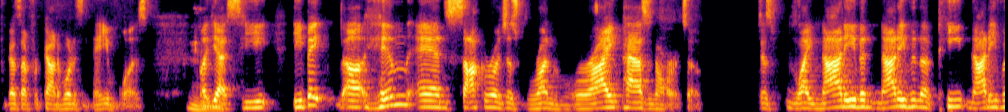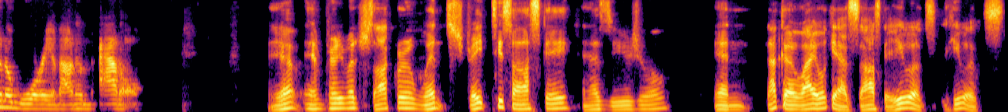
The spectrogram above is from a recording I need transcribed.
because I forgot what his name was. Mm-hmm. But yes, he he uh, him and Sakura just run right past Naruto, just like not even not even a peep, not even a worry about him at all. Yeah, and pretty much Sakura went straight to Sasuke as usual. And not gonna lie, look at Sasuke. He looks he looks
